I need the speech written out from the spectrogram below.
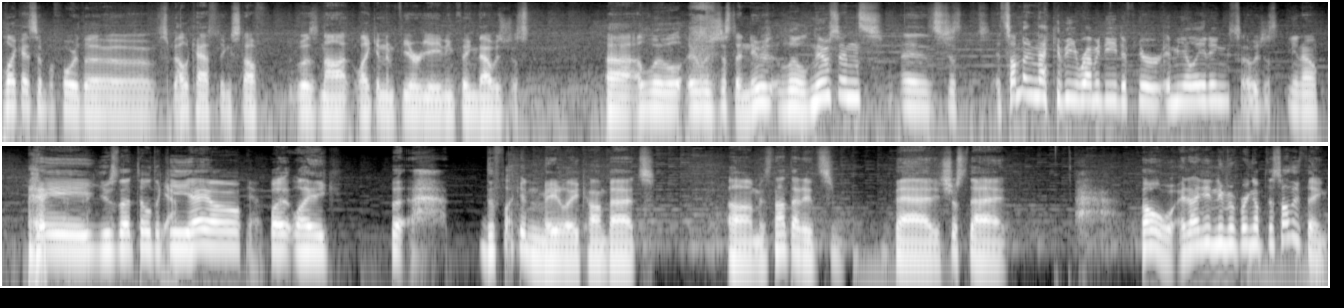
like I said before, the spell casting stuff was not like an infuriating thing. That was just uh, a little. It was just a nu- little nuisance. It's just it's something that could be remedied if you're emulating. So just you know, hey, use that tilde Yeah. key, heyo. Yeah. But like the the fucking melee combats. Um, it's not that it's bad. It's just that Oh, and I didn't even bring up this other thing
